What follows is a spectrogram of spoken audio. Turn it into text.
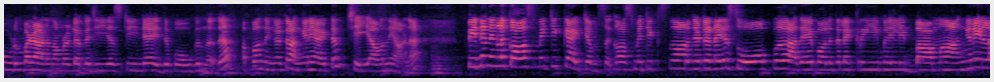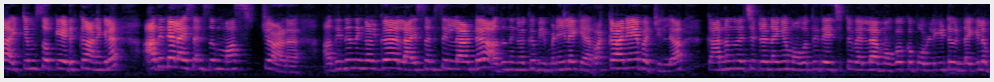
കൂടുമ്പോഴാണ് നമ്മളുടെ ഒക്കെ ജി എസ് ടിന്റെ ഇത് പോകുന്നത്. അപ്പോൾ നിങ്ങൾക്ക് അങ്ങനെയായിട്ടും ചെയ്യാവുന്നതാണ്. പിന്നെ നിങ്ങൾ കോസ്മെറ്റിക് ഐറ്റംസ് കോസ്മെറ്റിക്സ് എന്ന് പറഞ്ഞിട്ടുണ്ടെങ്കിൽ സോപ്പ് അതേപോലെ തന്നെ ക്രീം ലിപ് ബാം അങ്ങനെയുള്ള ഐറ്റംസ് ഒക്കെ എടുക്കുകയാണെങ്കിൽ അതിന്റെ ലൈസൻസ് മസ്റ്റ് ആണ്. അതിന് നിങ്ങൾക്ക് ലൈസൻസ് ഇല്ലാണ്ട് അത് നിങ്ങൾക്ക് വിപണിയിലേക്ക് ഇറക്കാനേ പറ്റില്ല. കാരണം എന്ന് വെച്ചിട്ടുണ്ടെങ്കിൽ മുഖത്ത് തേച്ചിട്ട് വല്ല മുഖമൊക്കെ പൊള്ളിയിട്ടുണ്ടെങ്കിലും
